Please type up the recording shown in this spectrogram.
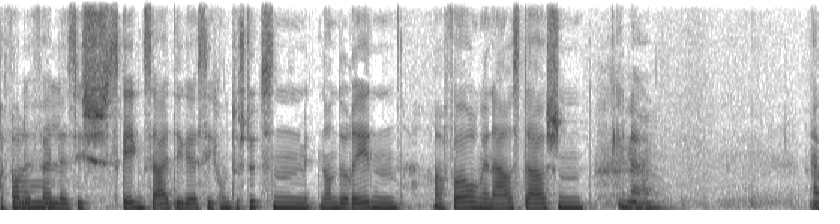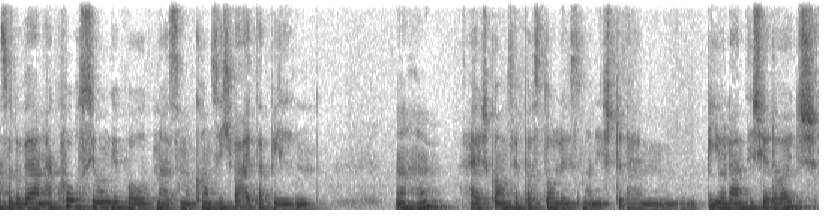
Auf alle um, ähm, Fälle. Es ist das Gegenseitige, sich unterstützen, miteinander reden, Erfahrungen austauschen. Genau. Also da werden auch Kurse angeboten, also man kann sich weiterbilden. Aha. Das ist ganz etwas Tolles. Man ist ähm, Bioland ist ja Deutsch.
